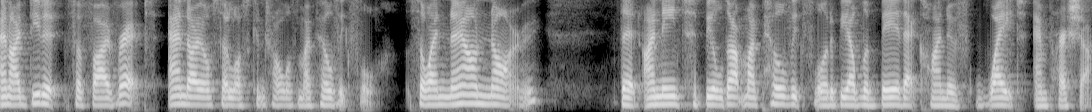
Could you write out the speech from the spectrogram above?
and I did it for five reps. And I also lost control of my pelvic floor. So I now know that I need to build up my pelvic floor to be able to bear that kind of weight and pressure.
